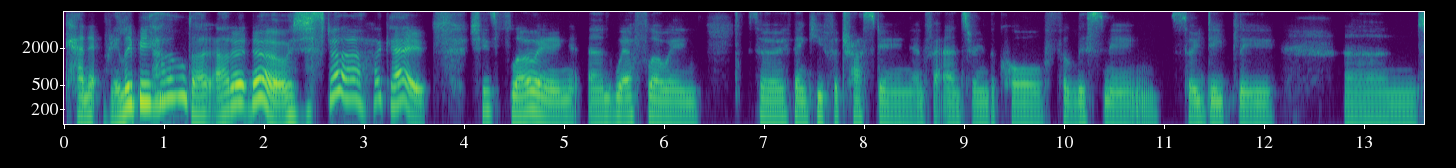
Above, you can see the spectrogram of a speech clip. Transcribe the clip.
can it really be held? I, I don't know. It's just, ah, okay, she's flowing and we're flowing. So thank you for trusting and for answering the call, for listening so deeply. And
